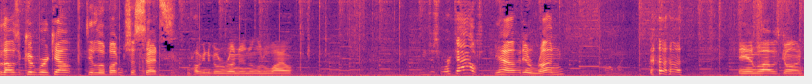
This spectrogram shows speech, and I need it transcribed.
So that was a good workout. Did a little bunch of sets. I'm probably gonna go run in a little while. You just worked out. Yeah, I didn't run. Oh my. And while I was gone,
